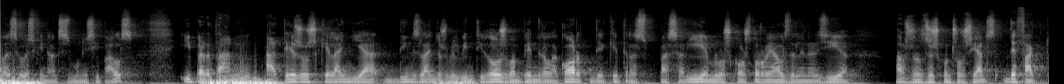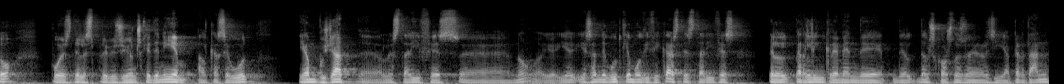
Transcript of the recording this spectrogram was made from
quadrar les seves finances municipals i per tant, atesos que l'any ja, dins l'any 2022 van prendre l'acord de que traspassaríem els costos reals de l'energia als nostres consorciats, de facto, pues, de les previsions que teníem, el que ha sigut i han pujat eh, les tarifes, eh, no? i, i s'han hagut que modificar aquestes tarifes pel, per l'increment de, de, dels costos d'energia. Per tant,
